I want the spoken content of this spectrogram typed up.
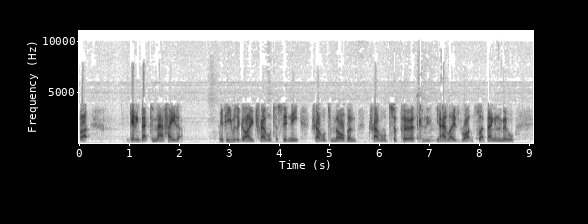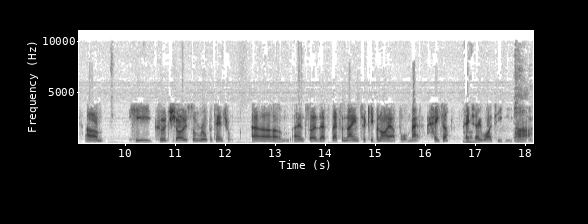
But getting back to Matt Hayter, if he was a guy who travelled to Sydney, travelled to Melbourne, travelled to Perth, because Adelaide's right and slap bang in the middle, um, he could show some real potential. Um, and so that's that's a name to keep an eye out for. Matt Hayter, H A Y T E R.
